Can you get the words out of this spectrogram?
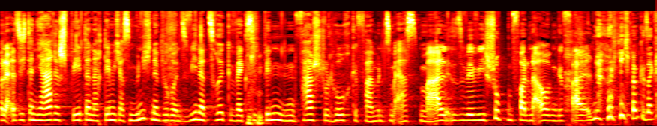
Und als ich dann Jahre später, nachdem ich aus dem Münchner Büro ins Wiener zurückgewechselt bin, den Fahrstuhl hochgefahren bin zum ersten Mal, ist mir wie Schuppen vor den Augen gefallen. Und ich habe gesagt,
